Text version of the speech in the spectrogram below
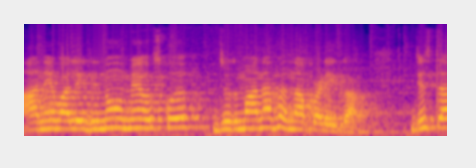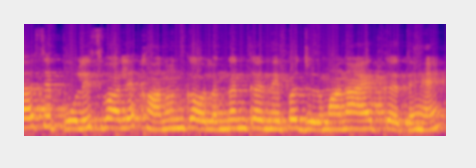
आने वाले दिनों में उसको जुर्माना भरना पड़ेगा। जिस तरह से पुलिस वाले कानून का उल्लंघन करने पर जुर्माना आयद करते हैं,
